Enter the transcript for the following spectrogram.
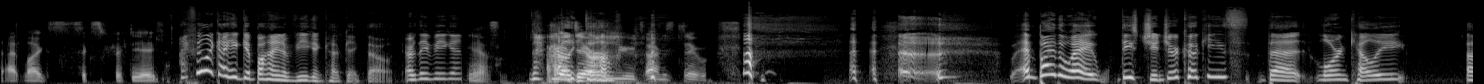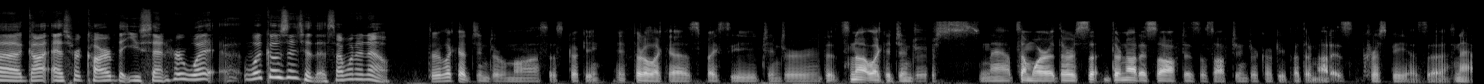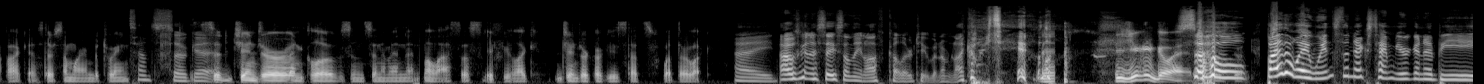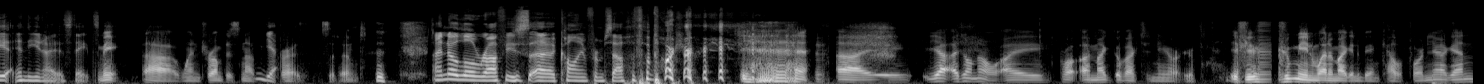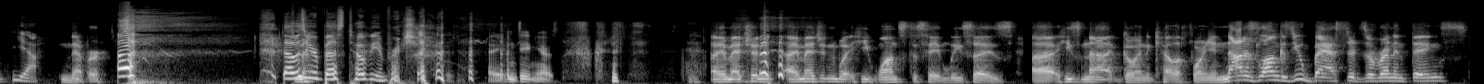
at like 6:58. I feel like I could get behind a vegan cupcake though. Are they vegan? Yes. You're How dare "Duh." you times two. And by the way, these ginger cookies that Lauren Kelly uh, got as her carb that you sent her, what what goes into this? I want to know. They're like a ginger molasses cookie. If they're like a spicy ginger, it's not like a ginger snap. Somewhere they're they're not as soft as a soft ginger cookie, but they're not as crispy as a snap. I guess they're somewhere in between. Sounds so good. So ginger and cloves and cinnamon and molasses. If you like ginger cookies, that's what they're like. I I was gonna say something off color too, but I'm not going to. You can go ahead. so, by the way, when's the next time you're gonna be in the United States? me, uh, when Trump is not Yeah. president. I know Lil Rafi's uh, calling from south of the border. I yeah, I don't know. I I might go back to New York. If, if you you mean when am I going to be in California again? yeah, Never. that was your best Toby impression. 17 years. I imagine. I imagine what he wants to say. Lisa is. Uh, he's not going to California. Not as long as you bastards are running things.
